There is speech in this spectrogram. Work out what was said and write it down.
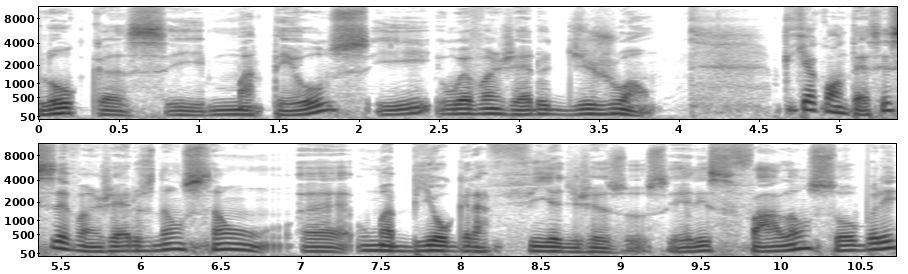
Lucas e Mateus, e o evangelho de João. O que, que acontece? Esses evangelhos não são é, uma biografia de Jesus, eles falam sobre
